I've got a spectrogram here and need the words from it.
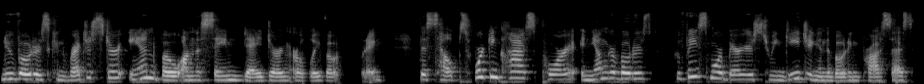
New voters can register and vote on the same day during early voting. This helps working class, poor, and younger voters who face more barriers to engaging in the voting process,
